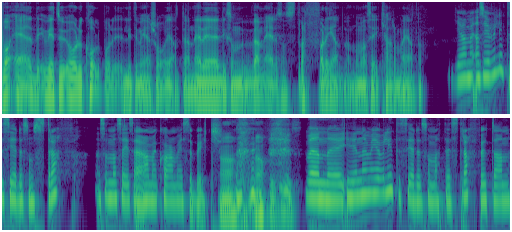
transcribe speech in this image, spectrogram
vad är det? Vet du, har du koll på det lite mer så egentligen? Är det liksom, vem är det som straffar dig egentligen om man säger karma egentligen? Ja, men alltså jag vill inte se det som straff. Alltså man säger så här, ja men karma is a bitch. Ja, ja precis. Men, eh, nej, men jag vill inte se det som att det är straff, utan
